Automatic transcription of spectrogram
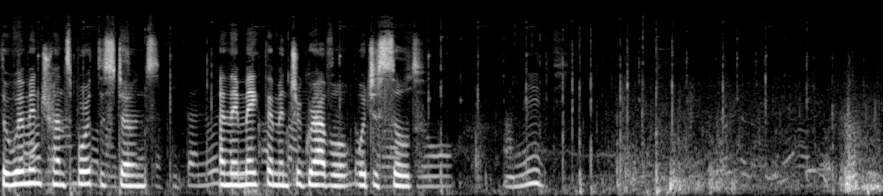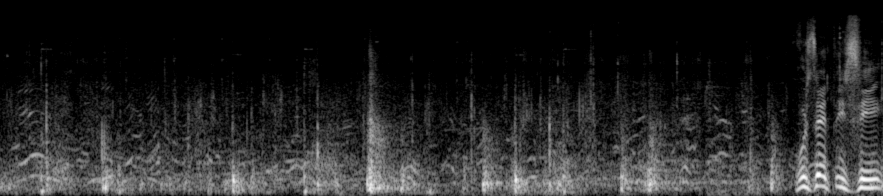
The women transport the stones and they make them into gravel, which is sold. Vous êtes ici,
